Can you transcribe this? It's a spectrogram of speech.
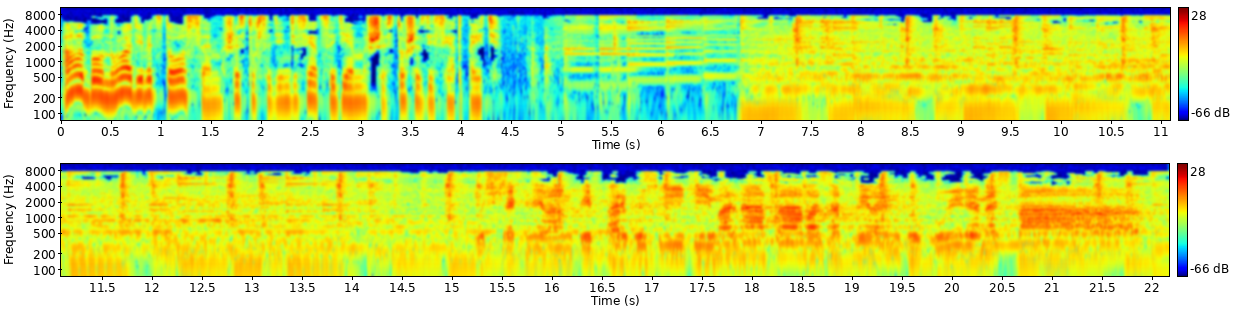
alebo 0908 677 665. Už všechny lampy v parku svítí, marná sláva, za chvilenku půjdeme spát.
